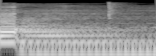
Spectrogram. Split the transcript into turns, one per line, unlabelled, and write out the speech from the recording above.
Yeah.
